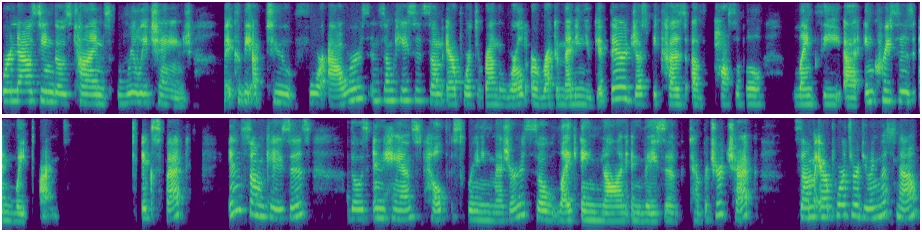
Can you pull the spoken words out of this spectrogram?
We're now seeing those times really change. It could be up to four hours in some cases. Some airports around the world are recommending you get there just because of possible lengthy uh, increases in wait times. Expect, in some cases, those enhanced health screening measures, so like a non invasive temperature check. Some airports are doing this now.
